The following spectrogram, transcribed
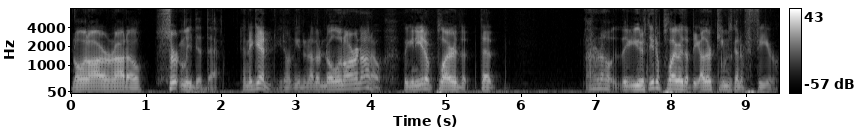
Nolan Arenado certainly did that. And again, you don't need another Nolan Arenado, but you need a player that that I don't know. You just need a player that the other team is going to fear,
